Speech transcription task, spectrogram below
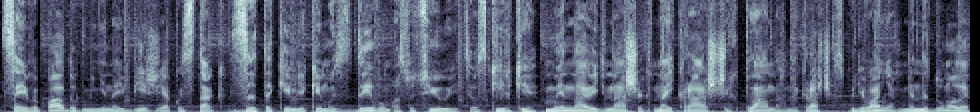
Цей випадок мені найбільш якось так з таким якимось дивом асоціюється, оскільки ми навіть в наших найкращих планах, найкращих сподіваннях, ми не думали,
